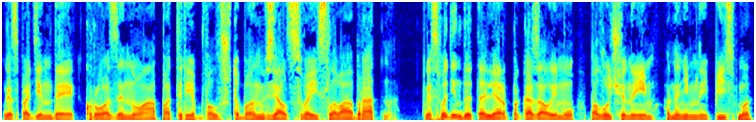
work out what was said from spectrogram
Господин де Круазенуа потребовал, чтобы он взял свои слова обратно. Господин де Талер показал ему полученные им анонимные письма,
